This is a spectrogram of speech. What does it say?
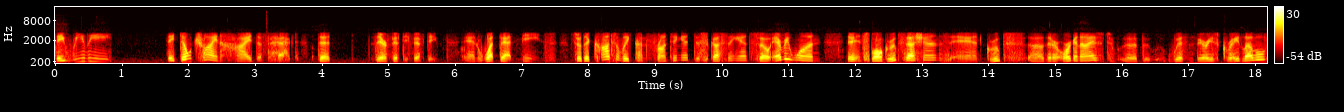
they really they don't try and hide the fact that they're 50-50 and what that means. So they're constantly confronting it, discussing it. So everyone they're in small group sessions and groups uh, that are organized uh, with various grade levels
